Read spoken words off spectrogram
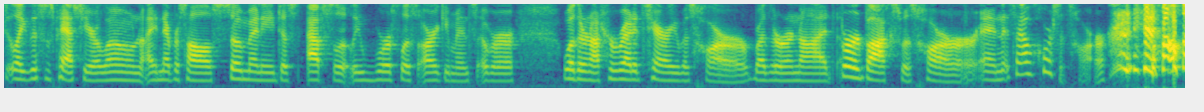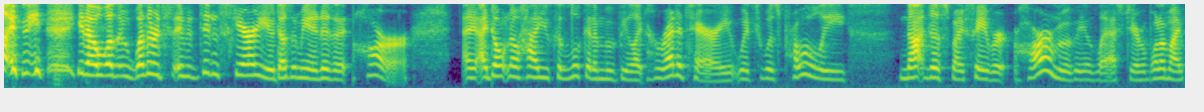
like this was past year alone, I never saw so many just absolutely worthless arguments over whether or not Hereditary was horror, whether or not Bird Box was horror, and it's like, of course it's horror. you know, I mean, you know, whether whether it's if it didn't scare you doesn't mean it isn't horror. I, I don't know how you could look at a movie like Hereditary, which was probably not just my favorite horror movie of last year, one of my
